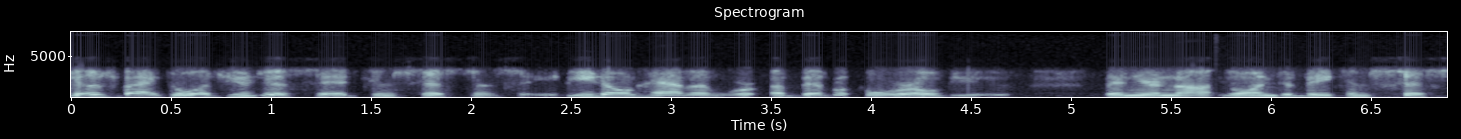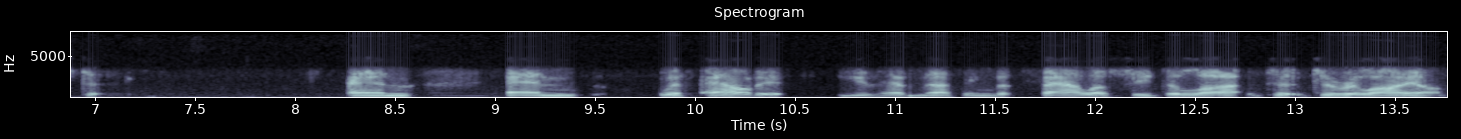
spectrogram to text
Goes back to what you just said, consistency. If you don't have a, a biblical worldview, then you're not going to be consistent. And and without it, you have nothing but fallacy to, to, to rely on.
